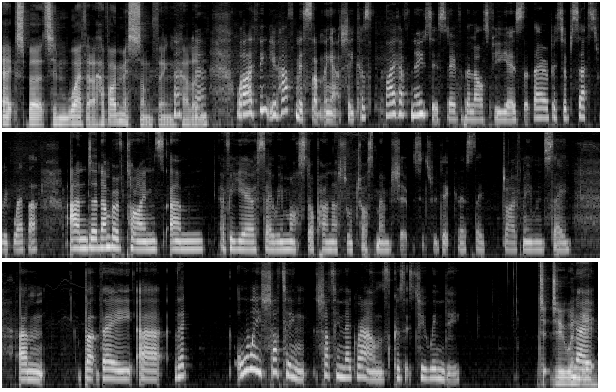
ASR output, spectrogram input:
experts in weather. Have I missed something, Helen? Well, I think you have missed something actually, because I have noticed over the last few years that they're a bit obsessed with weather, and a number of times um, every year say we must stop our National Trust memberships. It's ridiculous; they drive me insane. Um, but they uh, they're always shutting shutting their grounds because it's too windy. T- too windy.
